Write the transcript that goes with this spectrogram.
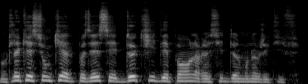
Donc la question qui est à te poser, c'est de qui dépend la réussite de mon objectif?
